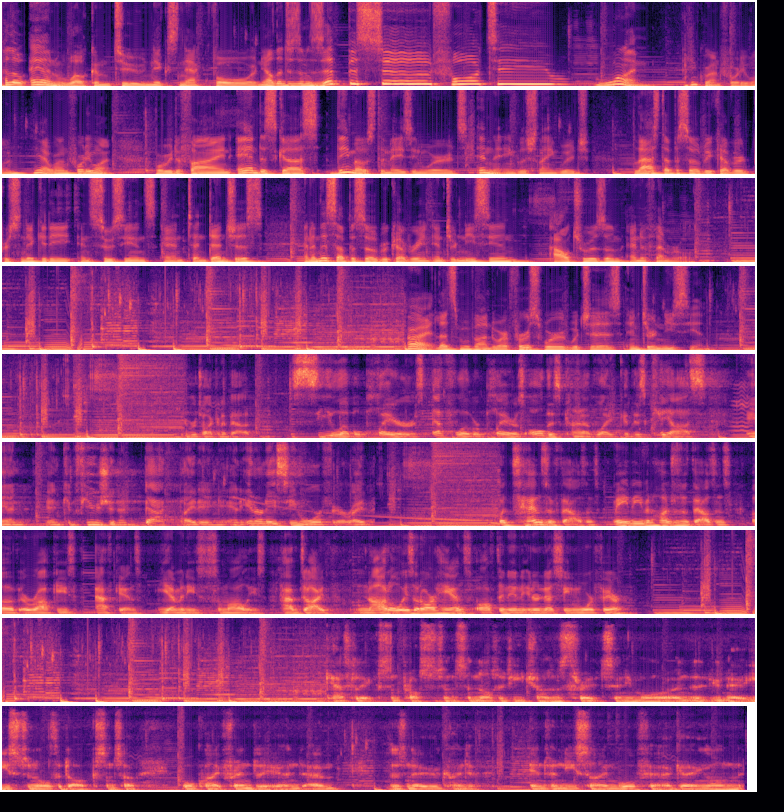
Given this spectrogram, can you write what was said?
Hello and welcome to Nick's Knack for Neologisms episode 41. I think we're on 41. Yeah, we're on 41, where we define and discuss the most amazing words in the English language. Last episode we covered persnickety, insouciance, and tendentious, and in this episode we're covering internecine, altruism, and ephemeral. All right, let's move on to our first word, which is internecine. Talking about C level players, F level players, all this kind of like this chaos and, and confusion and backbiting and internecine warfare, right? But tens of thousands, maybe even hundreds of thousands of Iraqis, Afghans, Yemenis, Somalis have died, not always at our hands, often in internecine warfare. Catholics and Protestants are not at each other's throats anymore, and uh, you know Eastern Orthodox and so, all quite friendly, and um, there's no kind of internecine warfare going on.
